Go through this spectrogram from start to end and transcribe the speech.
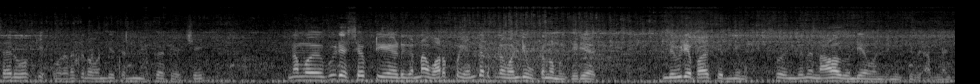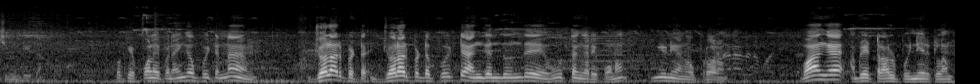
சரி ஓகே ஒரு இடத்துல வண்டியை தள்ளி நிற்காட்டி வச்சு நம்ம வீடியோ சேஃப்டி எடுக்கணும்னா வரப்போ எந்த இடத்துல வண்டி விட்டோம் நமக்கு தெரியாது. இந்த வீடியோ பார்த்து தெரிஞ்சுக்கணும். ஸோ இங்கேருந்து நாலாவது வண்டியாக வண்டி நிற்குது அப்படின்னு நினச்சிக்க வேண்டியதுதான். ஓகே போகலாம் இப்போ நான் எங்கே போயிட்டேன்னா ஜோலார்பேட்டை ஜோலார்பேட்டை போயிட்டு அங்கேருந்து வந்து ஊத்தங்கரை போனோம் ஈவினிங் அங்கே ப்ரோக்ராம் வாங்க அப்படியே ட்ராவல் போயின்னே இருக்கலாம்.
